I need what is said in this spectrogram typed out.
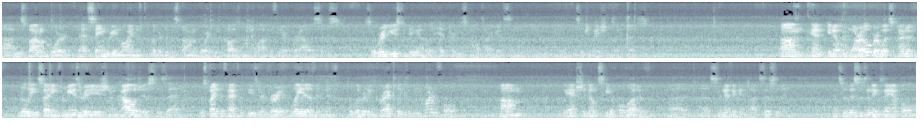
Uh, the spinal cord, that same green line if delivered to the spinal cord would cause myelopathy or paralysis. So we're used to being able to hit pretty small targets in, in, in situations like this. Um, and you know, moreover, what's kind of really exciting for me as a radiation oncologist is that despite the fact that these are very ablative and if delivered incorrectly could be harmful, um, we actually don't see a whole lot of uh, significant toxicity. And so this is an example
